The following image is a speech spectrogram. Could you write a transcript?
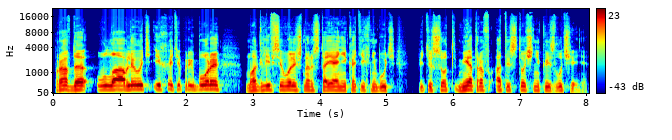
Правда, улавливать их эти приборы могли всего лишь на расстоянии каких-нибудь 500 метров от источника излучения.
